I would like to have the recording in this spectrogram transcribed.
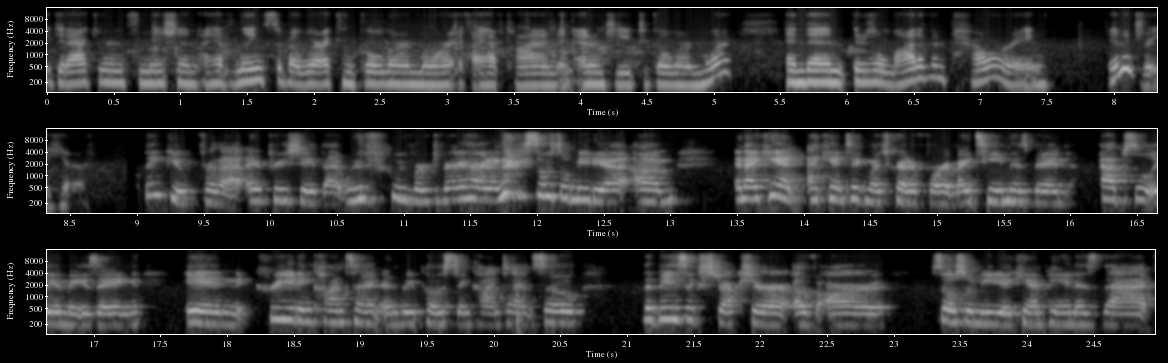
I get accurate information. I have links about where I can go learn more if I have time and energy to go learn more. And then there's a lot of empowering imagery here. Thank you for that. I appreciate that. We've we've worked very hard on our social media. Um, and I can't I can't take much credit for it. My team has been absolutely amazing in creating content and reposting content. So the basic structure of our social media campaign is that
